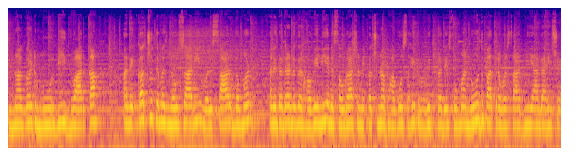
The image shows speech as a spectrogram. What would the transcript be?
જૂનાગઢ, મોરબી, દ્વારકા અને કચ્છ તેમજ નવસારી, વલસાડ, દમણ અને દાદરાનગર હવેલી અને સૌરાષ્ટ્ર અને કચ્છના ભાગો સહિત વિવિધ પ્રદેશોમાં નોંધપાત્ર વરસાદની આગાહી છે.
